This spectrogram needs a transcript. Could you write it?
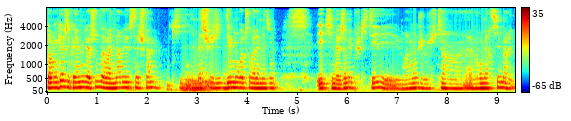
Dans mon cas, j'ai quand même eu la chance d'avoir une merveilleuse sage-femme qui m'a suivie dès mon retour à la maison et qui m'a jamais plus quittée. Et vraiment, je, tiens à vous remercier, Marie,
